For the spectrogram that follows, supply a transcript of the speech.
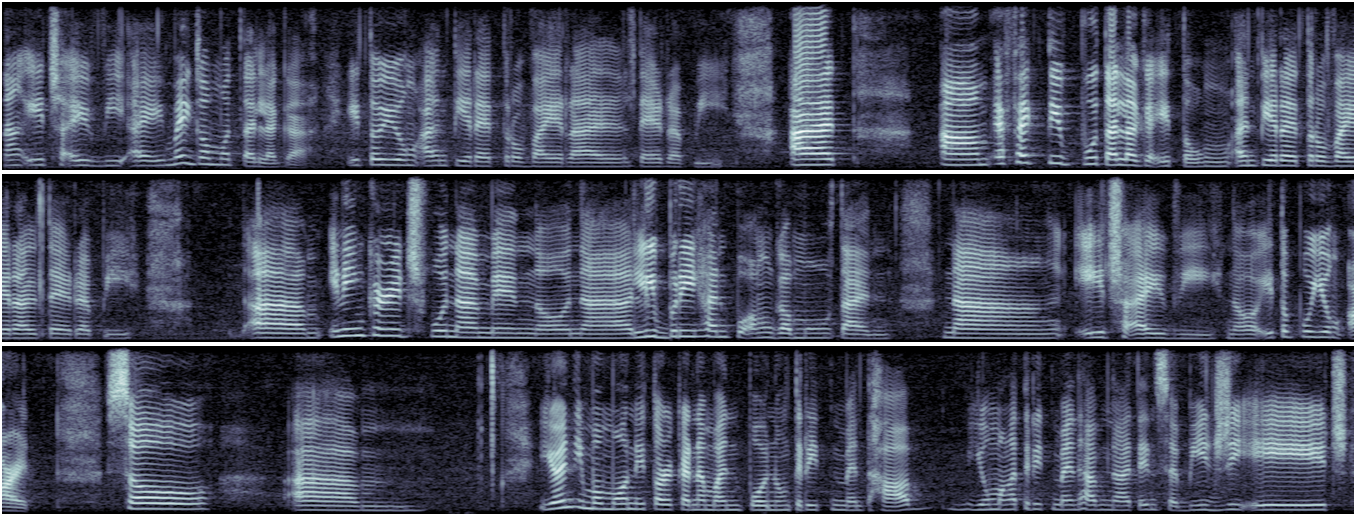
Ang HIV ay may gamot talaga. Ito yung antiretroviral therapy. At um, effective po talaga itong antiretroviral therapy. Um, in-encourage po namin no, na librihan po ang gamutan ng HIV. No? Ito po yung ART. So, um, yun, imo-monitor ka naman po nung treatment hub. Yung mga treatment hub natin sa BGH,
